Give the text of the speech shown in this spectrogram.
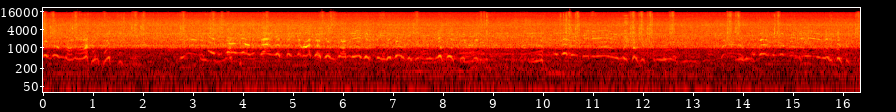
kızım benim. Sen gittin kime çocuğum sen niye gittin güzel kızım. Güzelim benim. Güzel kızım benim.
